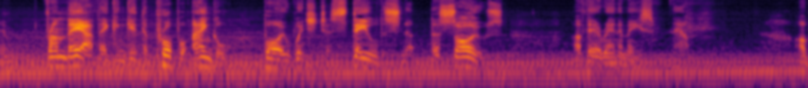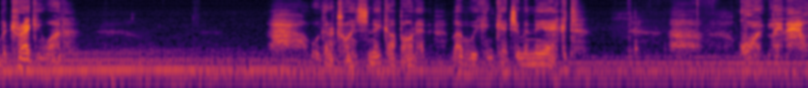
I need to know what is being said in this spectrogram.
And from there, they can get the proper angle by which to steal the, the souls of their enemies. Now, I'll be tracking one. We're gonna try and sneak up on it. Maybe we can catch him in the act. Quietly now.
